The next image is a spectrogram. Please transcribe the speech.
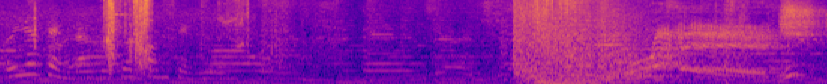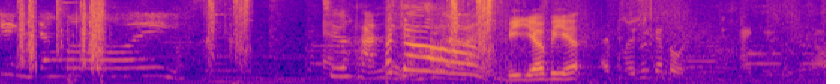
เฮ้ยอย่าเสียงดังเพื่อนฟังเสียงอยู่เก่งจังเลย ชื่อฮันหรือชื่ออะไรบีเยอะบีเยอะไอ้ปืนที่กระโดดยิงไอ้ที่เขา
